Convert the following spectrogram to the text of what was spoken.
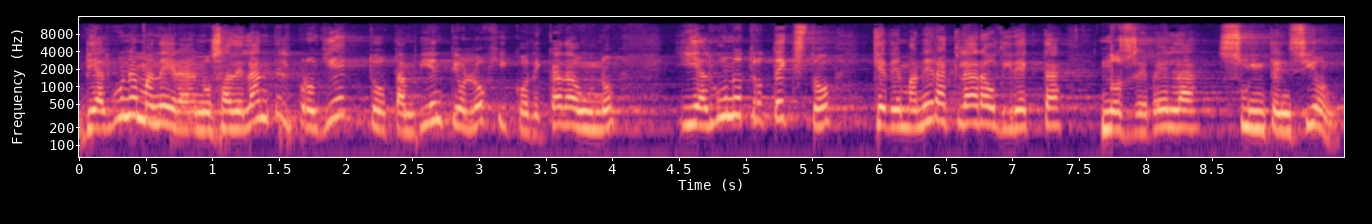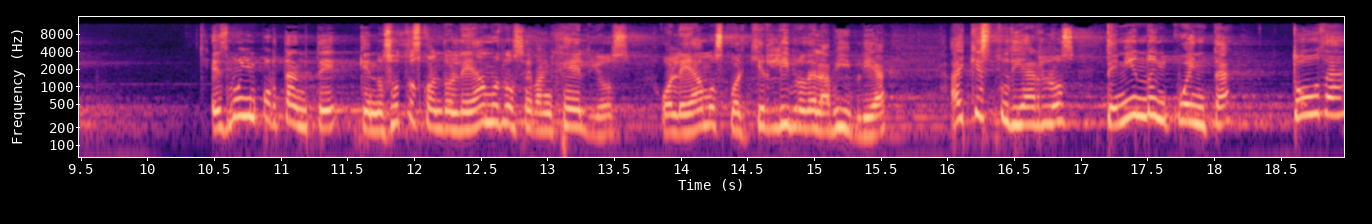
de alguna manera nos adelanta el proyecto también teológico de cada uno y algún otro texto que de manera clara o directa nos revela su intención. Es muy importante que nosotros cuando leamos los evangelios o leamos cualquier libro de la Biblia, hay que estudiarlos teniendo en cuenta toda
